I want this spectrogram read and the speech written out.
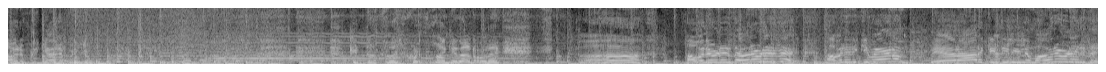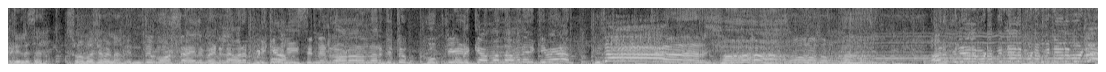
അവനെ പിടിക്കാം അവനെ പിടിക്കും അവനെവിടെ ഇരുന്ന് അവനെവിടെ ഇരുന്ന് അവനെനിക്ക് വേണം. വേറെ ആര് കിട്ടിയില്ലെങ്കിലും അവനെവിടെ ഇരുന്ന് ഇല്ല സാർ. സ്ലോ വേണം. എന്ത് മോഷണമായാലും വേണ്ടില്ല. അവനെ പിടിക്കണം. ലീസിന്റെ ഡ്രോണോ എന്നറിഞ്ഞിട്ടും കുപ്പിയെടുക്കാൻ വന്ന അവനെനിക്ക് വേണം. അവന് പിന്നാലെ പോട്ടെ പിന്നാലെ പോട്ടെ പിന്നാലെ പോട്ടെ.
